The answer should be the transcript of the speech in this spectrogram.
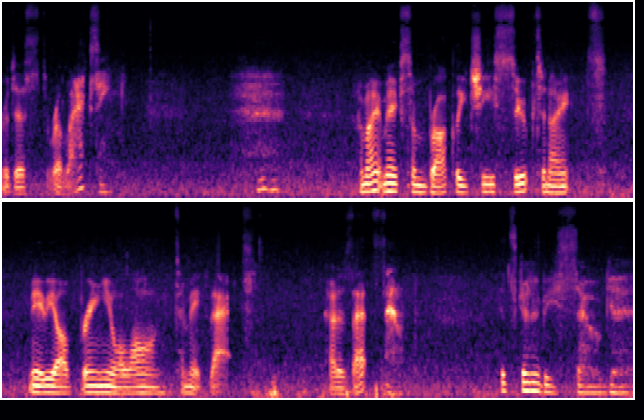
We're just relaxing. I might make some broccoli cheese soup tonight. Maybe I'll bring you along to make that. How does that sound? It's gonna be so good.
